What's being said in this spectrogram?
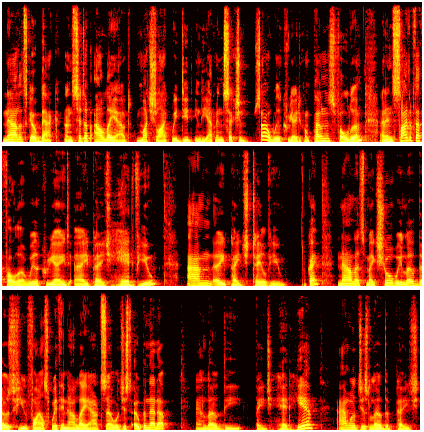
Now let's go back and set up our layout much like we did in the admin section. So we'll create a components folder and inside of that folder we'll create a page head view and a page tail view. Okay, now let's make sure we load those view files within our layout. So we'll just open that up and load the page head here and we'll just load the page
